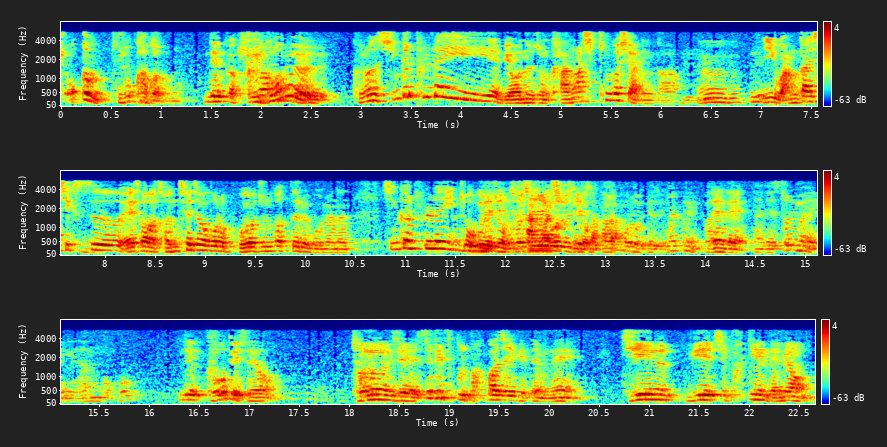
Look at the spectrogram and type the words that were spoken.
조금 부족하거든요. 근데 그러니까 그거를 그런 싱글 플레이의 면을 좀 강화시킨 것이 아닌가. 음, 이 왕관 6에서 전체적으로 보여준 것들을 보면은 싱글 플레이 쪽을 좀 전체적으로 강화시킨 것 같다. 앞으로 계속 할 거니까. 네네. 이제 스토리만 얘기하는 거고. 근데 그것도 있어요. 저는 이제 3D 득불 막바지이기 때문에 뒤에는 위에 지금 바뀌는 4명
